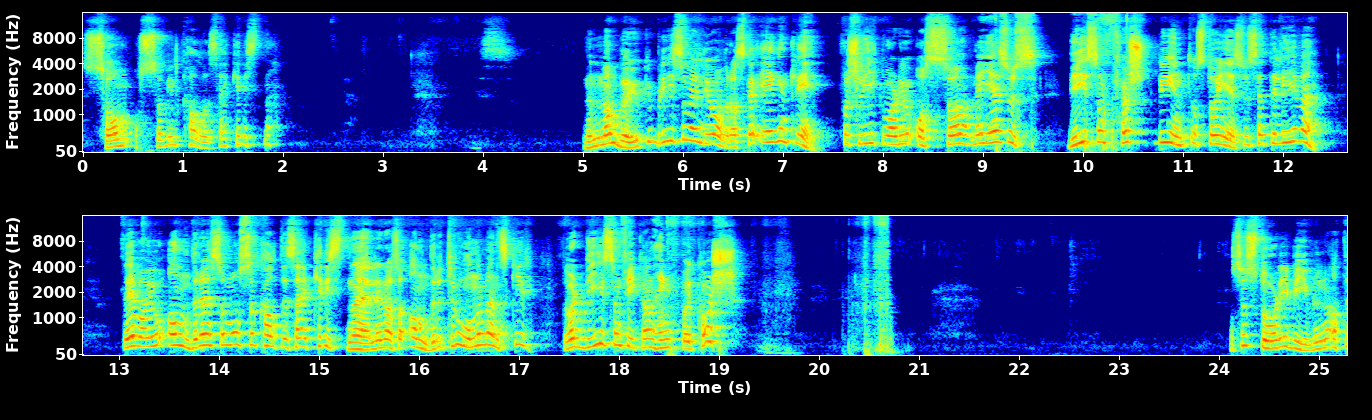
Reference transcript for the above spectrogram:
som også vil kalle seg kristne. Men man bør jo ikke bli så veldig overraska, egentlig. For slik var det jo også med Jesus. De som først begynte å stå Jesus etter livet, det var jo andre som også kalte seg kristne, eller altså andre troende mennesker. Det var de som fikk han hengt på et kors. Og så står det i Bibelen at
